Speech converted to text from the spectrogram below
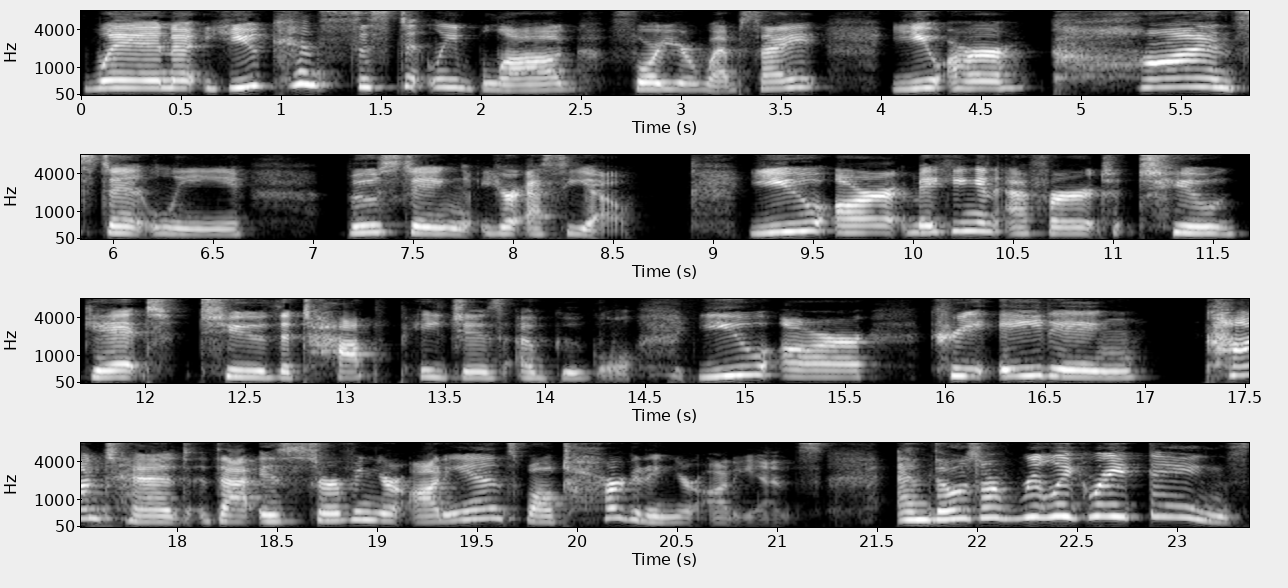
when you consistently blog for your website, you are constantly boosting your SEO. You are making an effort to get to the top pages of Google. You are creating content that is serving your audience while targeting your audience. And those are really great things.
